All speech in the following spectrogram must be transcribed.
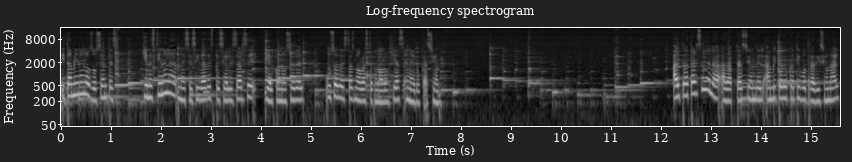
y también en los docentes, quienes tienen la necesidad de especializarse y el conocer el uso de estas nuevas tecnologías en la educación. Al tratarse de la adaptación del ámbito educativo tradicional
